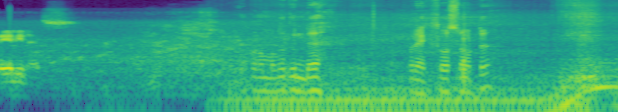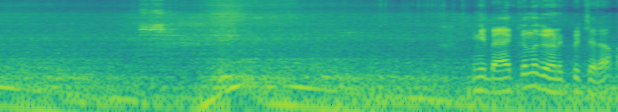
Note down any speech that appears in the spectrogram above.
റിയലി നൈസ് ഒരു എക്സോസ് നോട്ട് ഇനി ബാക്കിൽ നിന്ന് കേണിപ്പിച്ചുതരാം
